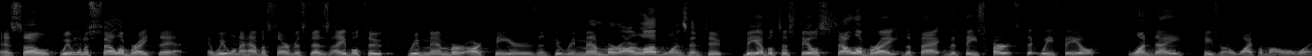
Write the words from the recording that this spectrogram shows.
And so we want to celebrate that. And we want to have a service that is able to remember our tears and to remember our loved ones and to be able to still celebrate the fact that these hurts that we feel, one day He's going to wipe them all away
